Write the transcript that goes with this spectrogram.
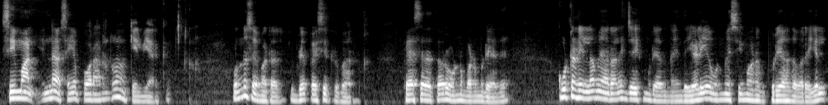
சீமான் என்ன செய்ய போகிறாருன்றும் கேள்வியாக இருக்குது ஒன்றும் செய்ய மாட்டார். இப்படியே பேசிகிட்டு இருப்பார். பேசுகிறத தவிர ஒன்றும் பண்ண முடியாது. கூட்டணி இல்லாமல் யாராலையும் ஜெயிக்க முடியாதுங்க. இந்த எளிய உண்மை சீமானுக்கு புரியாத வரையில்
